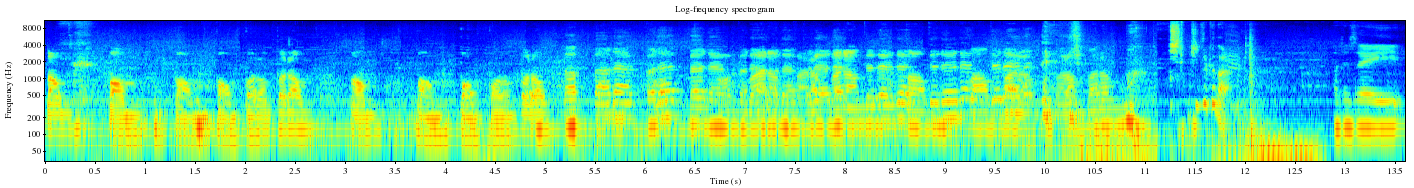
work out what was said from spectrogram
Bum bum bum bum bum bum bum bum bum bum bum Just look at that. That is a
